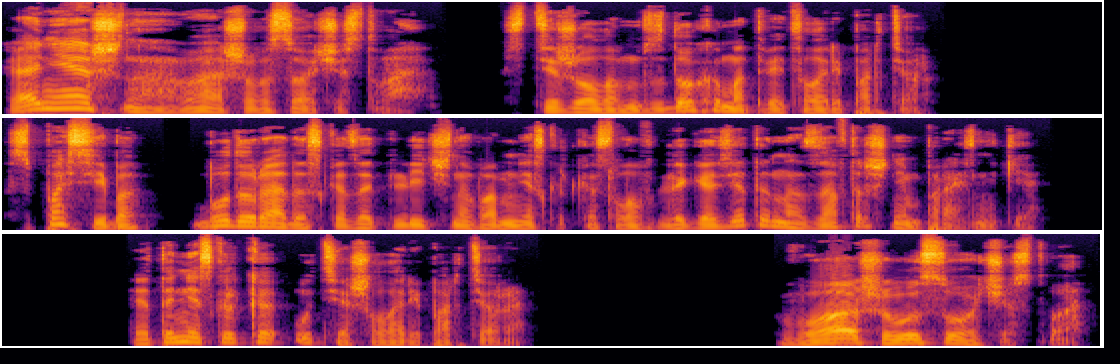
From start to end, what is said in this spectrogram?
«Конечно, ваше высочество», с тяжелым вздохом ответил репортер. «Спасибо. Буду рада сказать лично вам несколько слов для газеты на завтрашнем празднике». Это несколько утешило репортера. «Ваше Высочество», —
